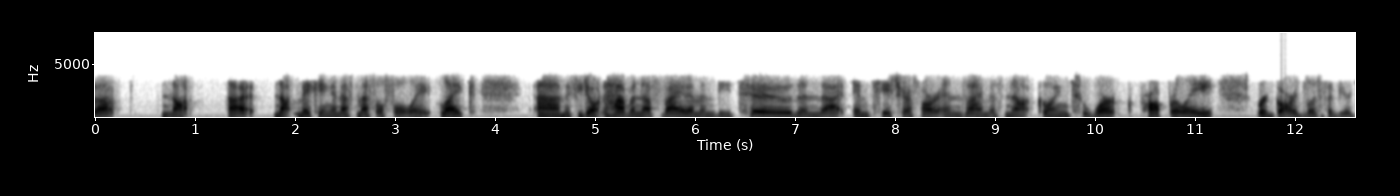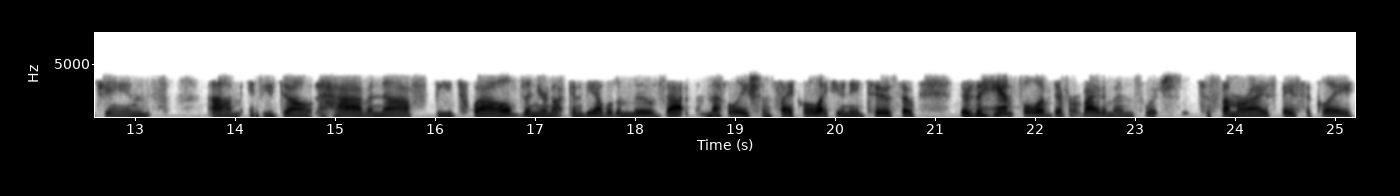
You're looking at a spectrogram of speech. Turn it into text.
up not uh, not making enough methylfolate like um, if you don't have enough vitamin B2, then that MTHFR enzyme is not going to work properly, regardless of your genes. Um, if you don't have enough B12, then you're not going to be able to move that methylation cycle like you need to. So there's a handful of different vitamins, which, to summarize, basically,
